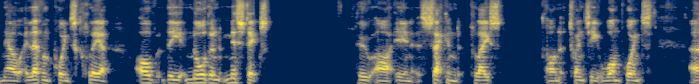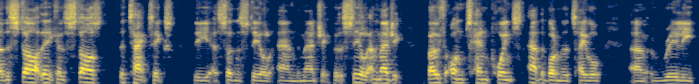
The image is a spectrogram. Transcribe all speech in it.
now 11 points clear of the Northern Mystics, who are in second place on 21 points. Uh, the start then it comes Stars, the Tactix, the Southern Steel, and the Magic. But the Steel and the Magic both on 10 points at the bottom of the table, um, really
